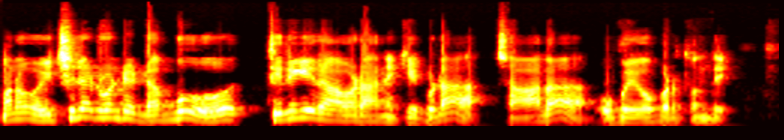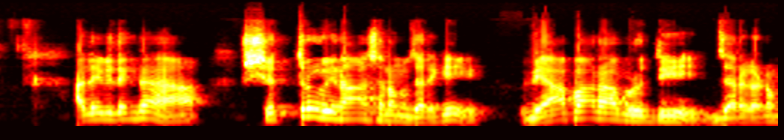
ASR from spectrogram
మనం ఇచ్చినటువంటి డబ్బు తిరిగి రావడానికి కూడా చాలా ఉపయోగపడుతుంది. అదేవిధంగా శత్రు వినాశనం జరిగి వ్యాపారాభివృద్ధి జరగడం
